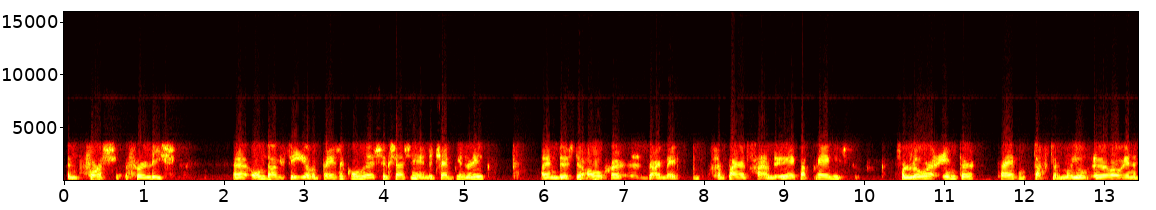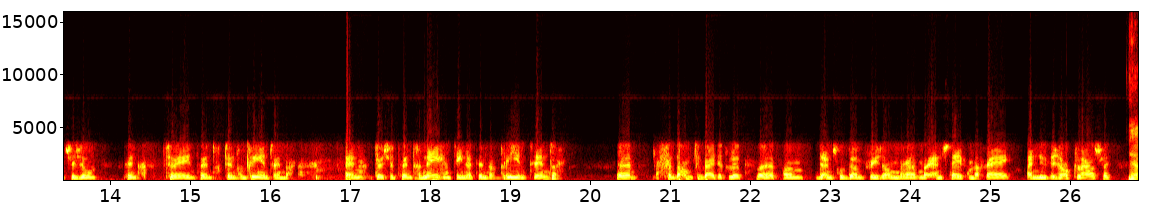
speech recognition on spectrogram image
een fors verlies. Eh, ondanks die Europese eh, successen in de Champions League en dus de hoge, daarmee gepaard gaande UEFA-premies, verloor Inter 85 miljoen euro in het seizoen 2022-2023. En tussen 2019 en 2023 eh, verdampte bij de club eh, van Denzel Dumfries onder andere en Stefan de Vrij en nu dus ook Klaassen. Ja.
